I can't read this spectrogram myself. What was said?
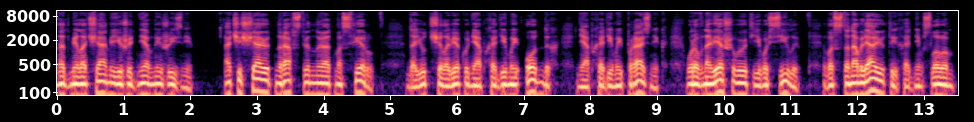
над мелочами ежедневной жизни, очищают нравственную атмосферу, дают человеку необходимый отдых, необходимый праздник, уравновешивают его силы, восстанавливают их, одним словом,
